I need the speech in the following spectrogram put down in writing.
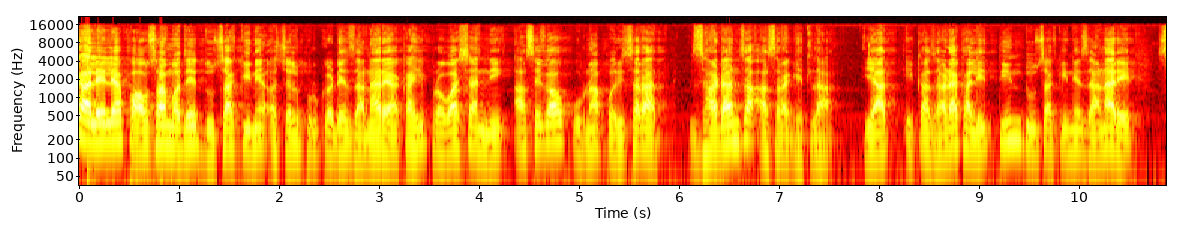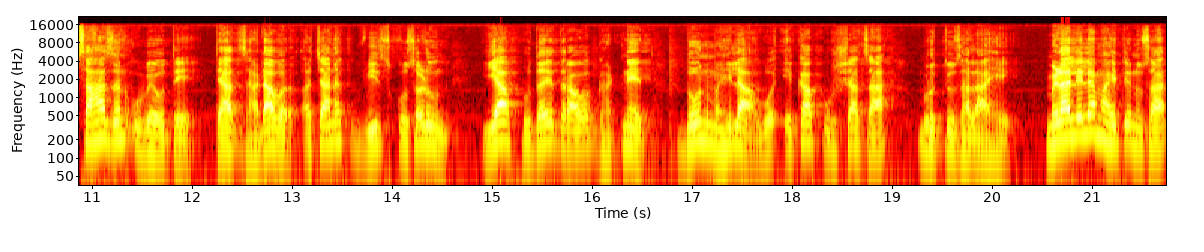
आलेल्या पावसामध्ये दुचाकीने अचलपूरकडे जाणाऱ्या काही प्रवाशांनी आसेगाव पूर्णा परिसरात झाडांचा आसरा घेतला. यात एका झाडाखाली तीन दुचाकीने जाणारे सहा जण उभे होते. त्याच झाडावर अचानक वीज कोसळून या हृदयद्रावक घटनेत दोन महिला व एका पुरुषाचा मृत्यू झाला आहे. मिळालेल्या माहितीनुसार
